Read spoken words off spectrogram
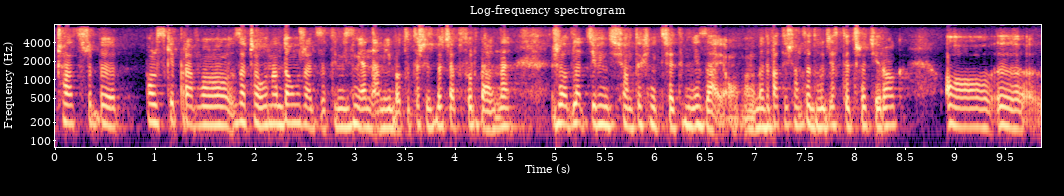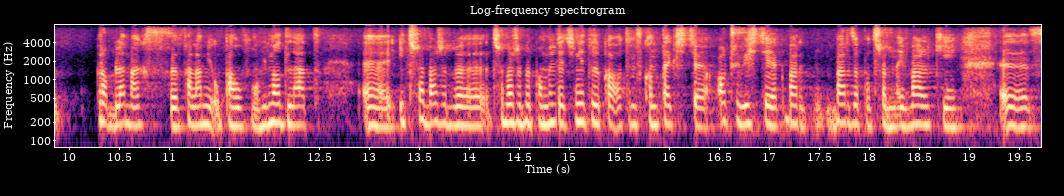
czas, żeby polskie prawo zaczęło nadążać za tymi zmianami, bo to też jest dość absurdalne, że od lat 90. nikt się tym nie zajął. Mamy 2023 rok, o problemach z falami upałów mówimy od lat i trzeba żeby, trzeba, żeby pomyśleć nie tylko o tym w kontekście oczywiście jak bar bardzo potrzebnej walki z,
